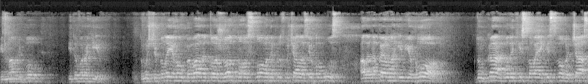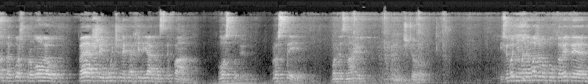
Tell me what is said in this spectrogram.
Він мав любов і до ворогів. Тому що коли його вбивали, то жодного слова не прозвучало з його вуст, але напевно і в його думках були ті слова, які свого часу також промовив перший мученик архідіякон Стефан. Господи, прости їх, бо не знають, що роблять. І сьогодні ми не можемо повторити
